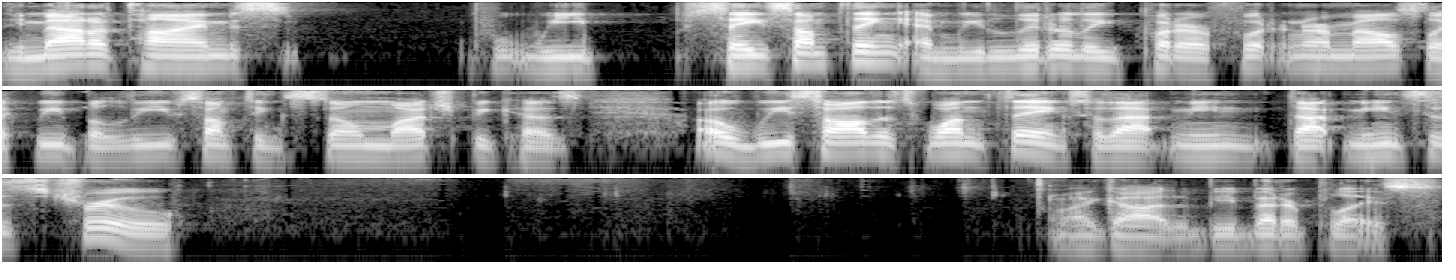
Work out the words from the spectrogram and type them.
the amount of times we say something and we literally put our foot in our mouths like we believe something so much because oh we saw this one thing so that mean that means it's true my god it'd be a better place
